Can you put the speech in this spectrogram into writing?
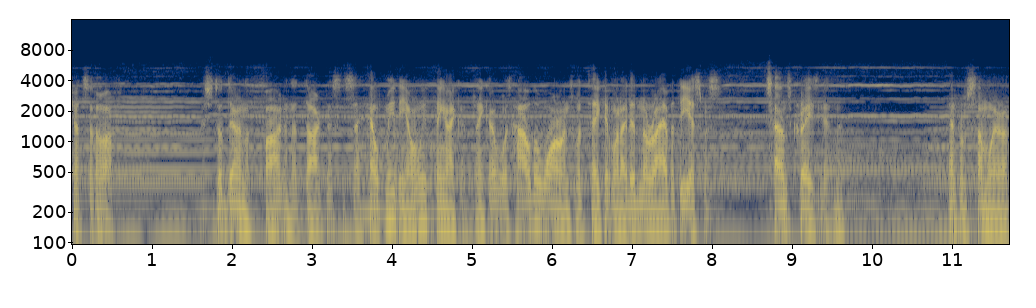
shuts it off. I stood there in the fog and the darkness, and so help me, the only thing I could think of was how the Warrens would take it when I didn't arrive at the isthmus. Sounds crazy, doesn't it? Then from somewhere a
